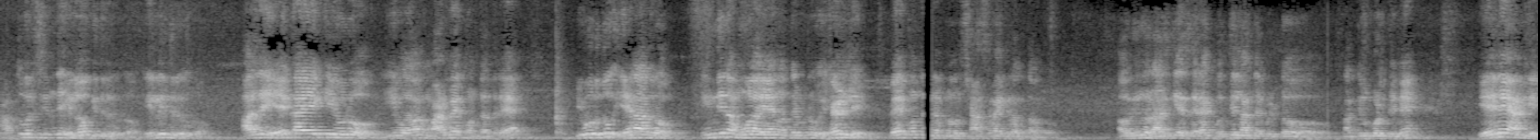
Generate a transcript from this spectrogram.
ಹತ್ತು ವರ್ಷದಿಂದ ಎಲ್ಲೋಗಿದ್ರು ಇವರು ಎಲ್ಲಿದ್ರು ಇವರು ಆದ್ರೆ ಏಕಾಏಕಿ ಇವರು ಇವಾಗ ಮಾಡ್ಬೇಕು ಅಂತಂದ್ರೆ ಇವ್ರದ್ದು ಏನಾದ್ರು ಹಿಂದಿನ ಮೂಲ ಏನು ಅಂತ ಹೇಳ್ಬಿಟ್ಟು ಹೇಳಿ. ಬೇಕು ಶಾಸನ ಶಾಸಕರಾಗಿರೋಂಥವ್ರು ಅವ್ರು ಇನ್ನೂ ರಾಜಕೀಯ ಸರಿಯಾಗಿ ಗೊತ್ತಿಲ್ಲ ಅಂತ ಬಿಟ್ಟು ನಾನು ತಿಳ್ಕೊಳ್ತೀನಿ. ಏನೇ ಆಗ್ಲಿ,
